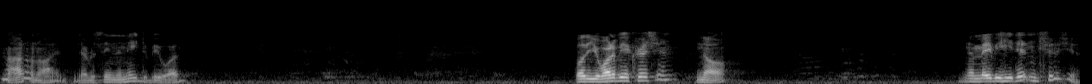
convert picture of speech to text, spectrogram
No, I don't know. I've never seen the need to be one. Well, do you want to be a Christian? No. Then maybe he didn't choose you.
